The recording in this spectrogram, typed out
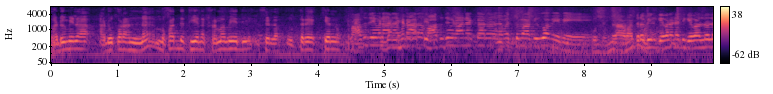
බඩු මිල අඩු කරන්න මොකද්ද තියෙන ක්‍රමවේදය? ඉස්සෙල්ලා උත්තරයක් කියන්න. වාසුදේවනායකකාර වාසුදේවනායකකාර ඇමතුමා කිව්වා මේ මේ වතුර බිල් ගෙවලා නැති ගෙවල් වල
